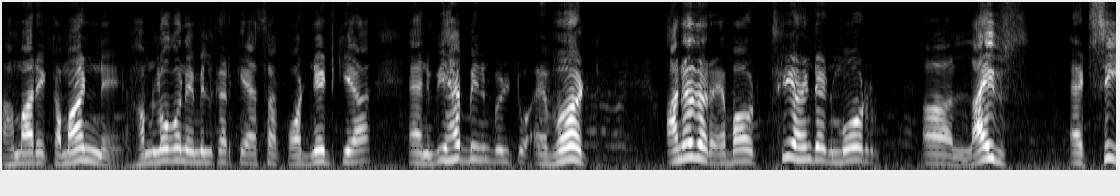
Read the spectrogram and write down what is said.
हमारे कमांड ने, हम लोगों ने मिलकर के ऐसा कोऑर्डिनेट किया and we have been able to avert another about 300 more lives at sea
